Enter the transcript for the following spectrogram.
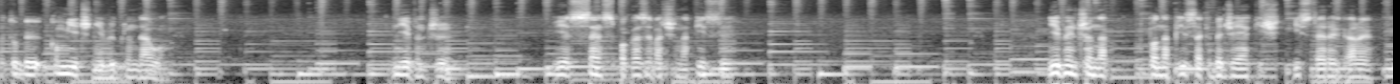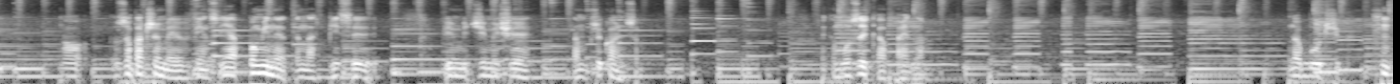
No to by komicznie wyglądało. Nie wiem, czy jest sens pokazywać napisy. Nie wiem, czy na, po napisach będzie jakiś easter egg, ale no zobaczymy, więc ja pominę te napisy. Widzimy się tam przy końcu. Taka muzyka fajna. No budzik.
